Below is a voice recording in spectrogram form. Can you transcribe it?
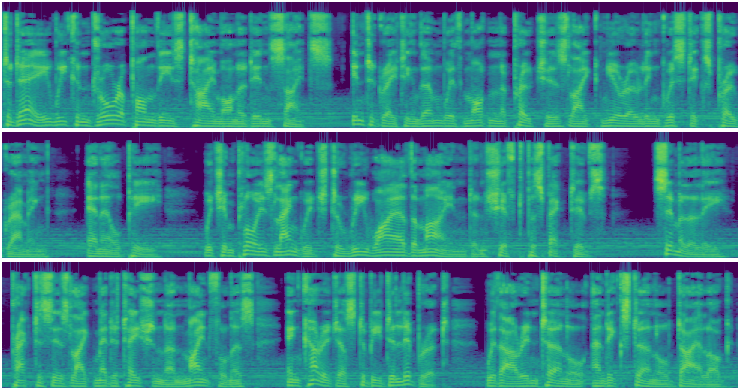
Today, we can draw upon these time-honored insights, integrating them with modern approaches like neuro-linguistics programming, NLP, which employs language to rewire the mind and shift perspectives. Similarly, practices like meditation and mindfulness encourage us to be deliberate with our internal and external dialogue,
